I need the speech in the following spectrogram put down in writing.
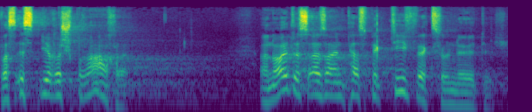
Was ist ihre Sprache? Erneut ist also ein Perspektivwechsel nötig.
